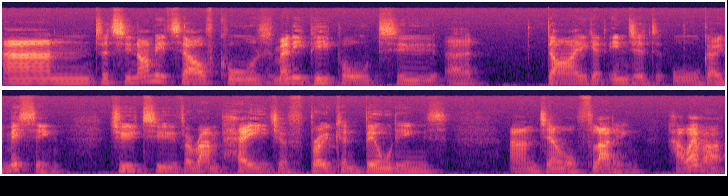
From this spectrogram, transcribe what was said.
And the tsunami itself caused many people to uh, die, get injured, or go missing due to the rampage of broken buildings and general flooding. However,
